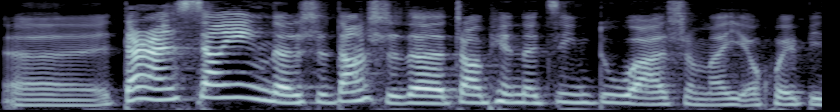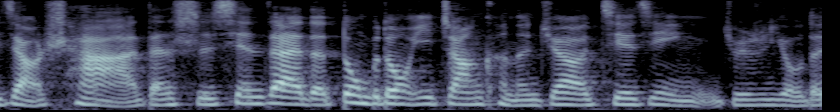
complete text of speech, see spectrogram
呃，当然，相应的是当时的照片的进度啊，什么也会比较差。但是现在的动不动一张可能就要接近，就是有的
